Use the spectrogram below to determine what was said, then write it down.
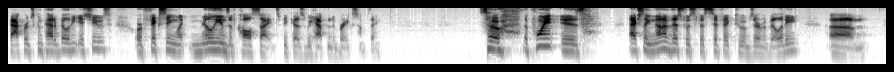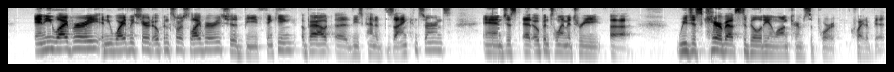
backwards compatibility issues or fixing like millions of call sites because we happen to break something. So the point is actually none of this was specific to observability. Um, any library, any widely shared open source library should be thinking about uh, these kind of design concerns. And just at OpenTelemetry, uh, we just care about stability and long-term support quite a bit.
